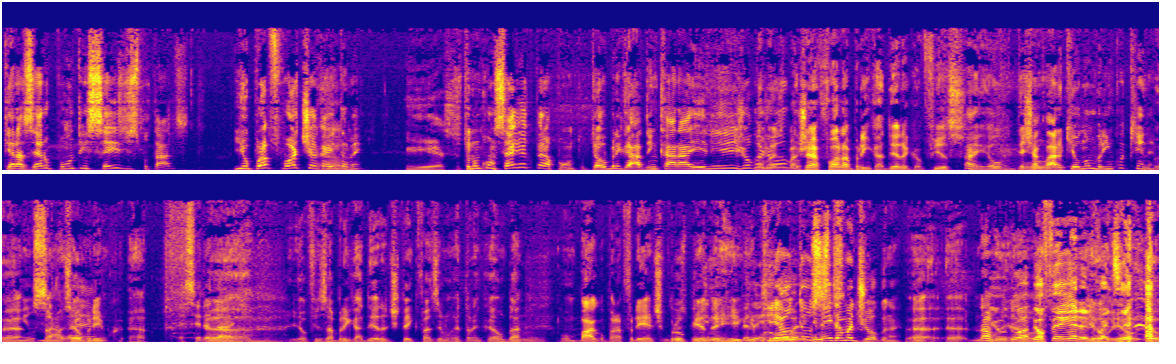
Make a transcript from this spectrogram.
que era zero ponto em seis disputados. E o próprio esporte tinha caído também. Isso. Tu não consegue recuperar ponto. Tu é obrigado a encarar ele jogo a Não, mas, jogo. mas já é fora a brincadeira que eu fiz. Ah, eu deixar O- claro que eu não brinco aqui, né? Pra É, mim, o não, mas eu é- brinco. é. É seriedade. Ah, eu fiz a brincadeira de ter que fazer um retrancão, dar um bago para frente para o Pedro pequenininhos. Henrique. Pedro pro- Que é o Que teu nem- sistema de jogo, né? É, é, não, E o do eu- Abel Ferreira, ele eu, vai eu- dizer. eu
